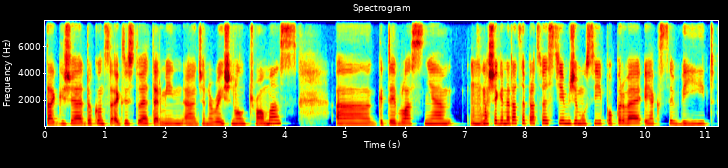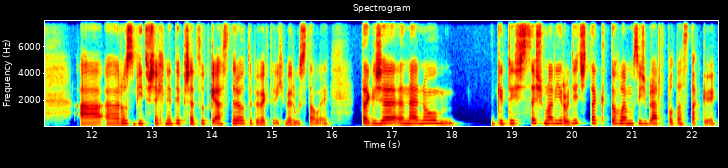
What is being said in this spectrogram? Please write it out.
takže dokonce existuje termín uh, generational traumas, uh, kdy vlastně Mm, naše generace pracuje s tím, že musí poprvé jaksi výjít a e, rozbít všechny ty předsudky a stereotypy, ve kterých vyrůstali. Takže najednou, když seš mladý rodič, tak tohle musíš brát v potaz taky.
